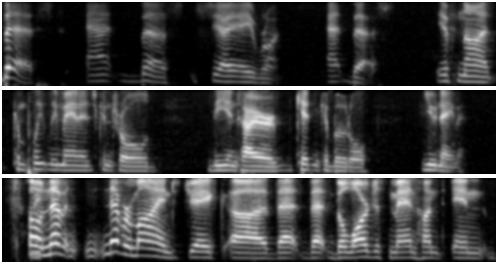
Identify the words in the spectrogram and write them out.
best, at best, CIA run. At best. If not completely managed, controlled, the entire kit and caboodle, you name it. Oh, never, never mind, Jake. Uh, that that the largest manhunt in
